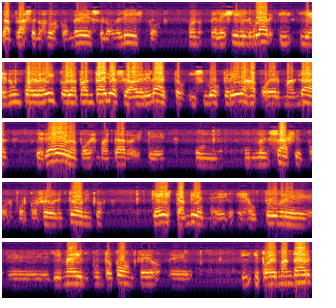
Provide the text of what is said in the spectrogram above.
la Plaza de los dos Congresos, el obelisco, bueno, elegís el lugar y, y en un cuadradito de la pantalla se va a ver el acto y si vos querés vas a poder mandar, desde ahora podés mandar este un, un mensaje por, por correo electrónico que es también eh, es octubre eh, gmail.com creo eh, y, y, poder mandar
